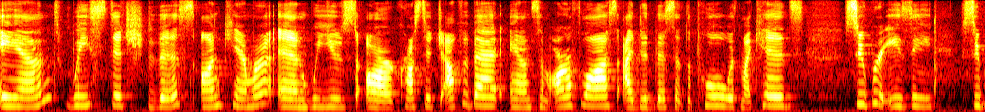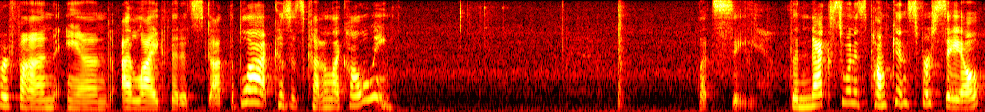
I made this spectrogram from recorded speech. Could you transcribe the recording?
And we stitched this on camera and we used our cross stitch alphabet and some Aurifloss. I did this at the pool with my kids. Super easy, super fun, and I like that it's got the black because it's kind of like Halloween. Let's see. The next one is Pumpkins for Sale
